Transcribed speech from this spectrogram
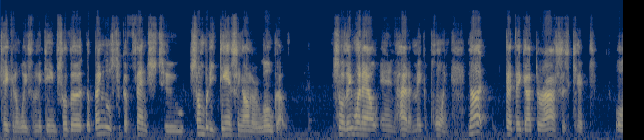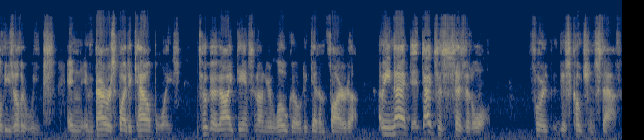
taking away from the game, so the, the Bengals took offense to somebody dancing on their logo. So they went out and had to make a point. Not that they got their asses kicked all these other weeks and embarrassed by the Cowboys. Took a guy dancing on your logo to get him fired up. I mean that that just says it all for this coaching staff.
